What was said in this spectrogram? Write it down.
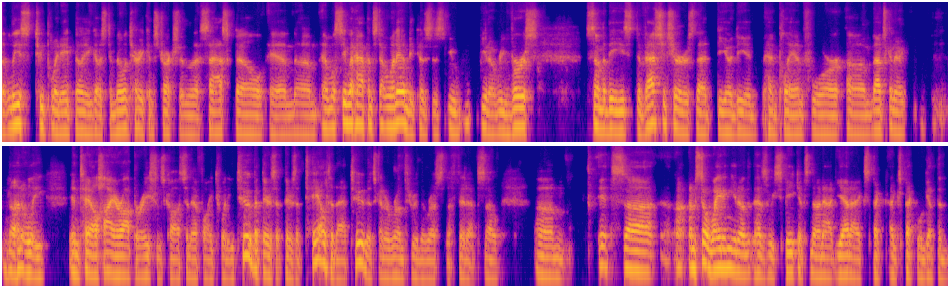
at least 2.8 billion goes to military construction, the SASC bill, and um, and we'll see what happens to O&M because as you you know reverse some of these divestitures that DoD had, had planned for, um, that's going to not only entail higher operations costs in FY22, but there's a there's a tail to that too that's going to run through the rest of the FYDP. So um, it's uh, I'm still waiting. You know, as we speak, it's not out yet. I expect I expect we'll get the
